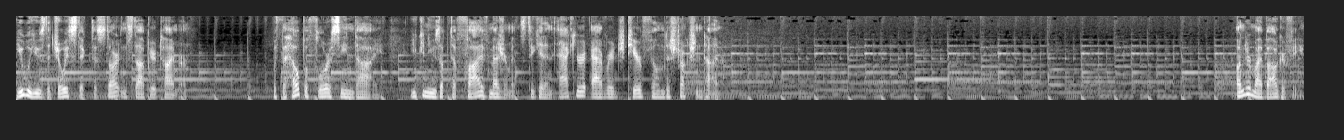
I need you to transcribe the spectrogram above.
you will use the joystick to start and stop your timer. With the help of fluorescein dye, you can use up to 5 measurements to get an accurate average tear film destruction time. Under meibography,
